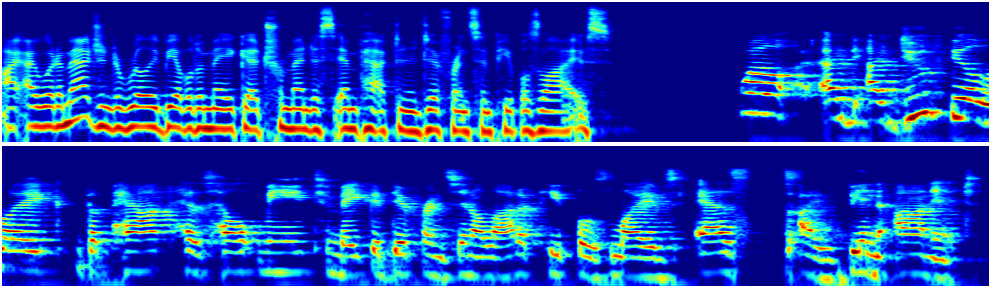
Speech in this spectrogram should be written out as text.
I, I would imagine to really be able to make a tremendous impact and a difference in people's lives. Well, I, I, do feel like the path has helped me to make a difference in a lot of people's lives as I've been on it.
